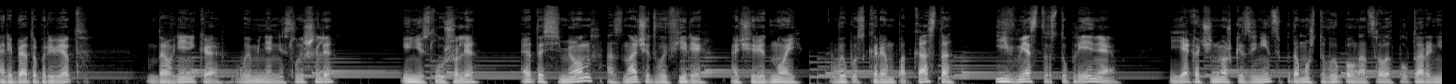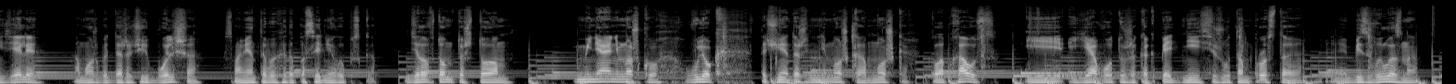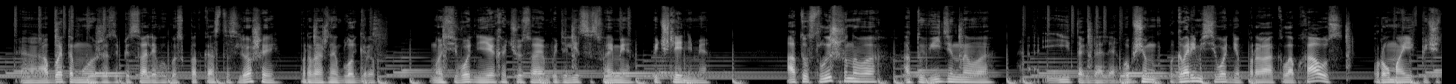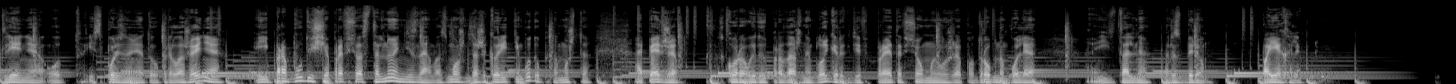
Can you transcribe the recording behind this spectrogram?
Ребята, привет. Давненько вы меня не слышали и не слушали. Это Семен, а значит в эфире очередной выпуск РМ подкаста. И вместо вступления я хочу немножко извиниться, потому что выпал на целых полторы недели, а может быть даже чуть больше, с момента выхода последнего выпуска. Дело в том, то, что меня немножко увлек, точнее даже не немножко, а множко, Клабхаус. И я вот уже как пять дней сижу там просто э, безвылазно. Э, об этом мы уже записали выпуск подкаста с Лешей, продажных блогеров. Но сегодня я хочу с вами поделиться своими впечатлениями. От услышанного, от увиденного и так далее. В общем, поговорим сегодня про Клабхаус, про мои впечатления от использования этого приложения – и про будущее, про все остальное, не знаю, возможно, даже говорить не буду, потому что, опять же, скоро выйдут продажные блогеры, где про это все мы уже подробно, более э, детально разберем. Поехали.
